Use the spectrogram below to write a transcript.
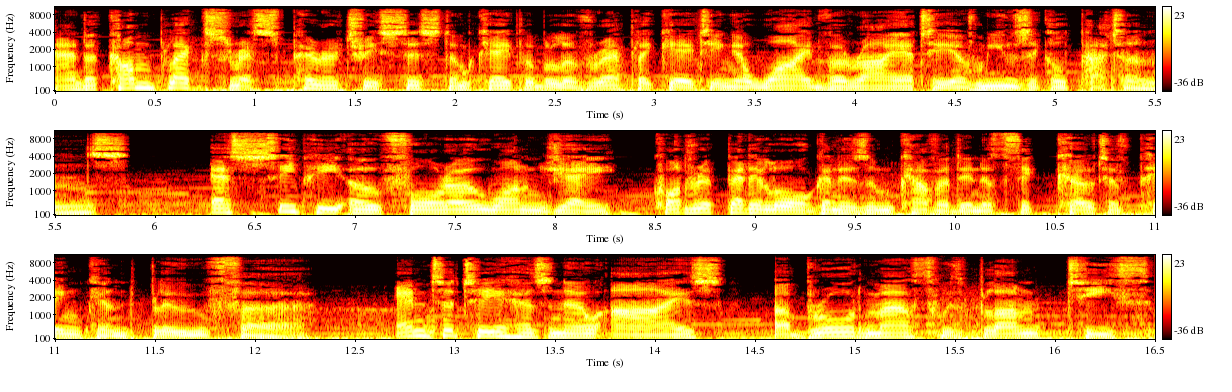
and a complex respiratory system capable of replicating a wide variety of musical patterns. SCP-0401-J, quadrupedal organism covered in a thick coat of pink and blue fur. Entity has no eyes, a broad mouth with blunt teeth,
